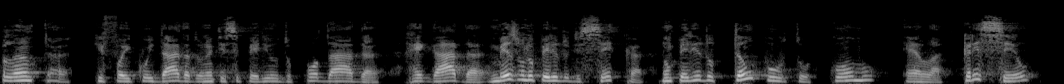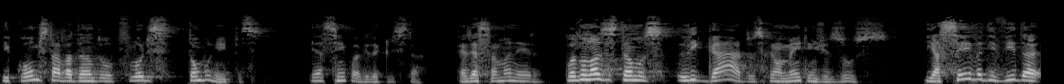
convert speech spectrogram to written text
planta que foi cuidada durante esse período, podada, regada, mesmo no período de seca, num período tão curto como ela cresceu e como estava dando flores tão bonitas. É assim com a vida cristã. É dessa maneira. Quando nós estamos ligados realmente em Jesus, e a seiva de vida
